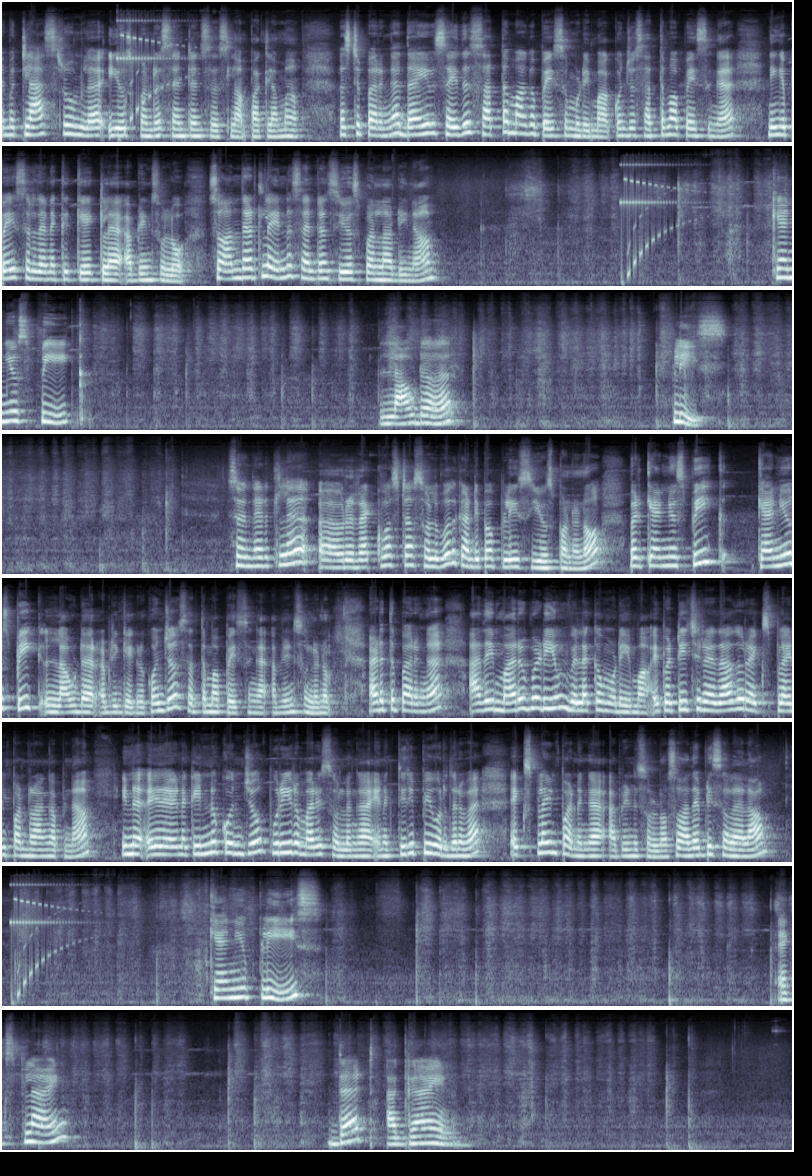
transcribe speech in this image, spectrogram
நம்ம கிளாஸ் ரூமில் யூஸ் பண்ணுற சென்டென்சஸ்லாம் பார்க்கலாமா? ஃபஸ்ட்டு பாருங்கள் தயவு செய்து சத்தமாக பேச முடியுமா? கொஞ்சம் சத்தமாக பேசுங்க. நீங்கள் பேசுகிறது எனக்கு கேட்கல அப்படின்னு சொல்லுவோம். ஸோ அந்த இடத்துல என்ன சென்டென்ஸ் யூஸ் பண்ணலாம் அப்படின்னா can you speak louder please so இந்த இடத்துல ஒரு ரெக்வஸ்ட்டாக சொல்லும்போது கண்டிப்பாக ப்ளீஸ் யூஸ் பண்ணணும். But can you speak can you speak louder அப்படின்னு கேட்குறோம் கொஞ்சம் சத்தமாக பேசுங்க அப்படின்னு சொல்லணும். அடுத்து பாருங்கள் அதை மறுபடியும் விளக்க முடியுமா? இப்போ டீச்சர் ஏதாவது ஒரு எக்ஸ்பிளைன் பண்ணுறாங்க அப்படின்னா இன்னும் எனக்கு இன்னும் கொஞ்சம் புரிகிற மாதிரி சொல்லுங்கள் எனக்கு திருப்பி ஒரு தடவை எக்ஸ்பிளைன் பண்ணுங்கள் அப்படின்னு சொல்லணும். ஸோ அதை எப்படி சொல்லலாம்? Can you please explain that again?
